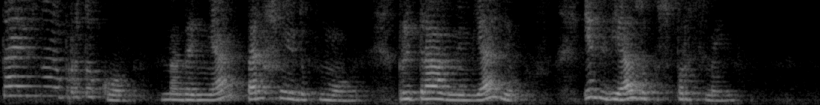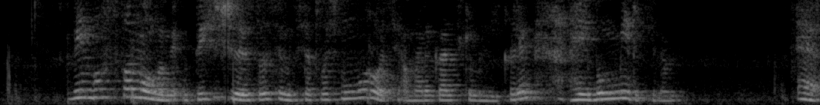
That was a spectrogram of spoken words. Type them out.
Та існує протокол надання першої допомоги при травмі м'язів і зв'язок у спортсменів. Він був сформований у 1978 році американським лікарем Гейбом Міркіном. Р.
